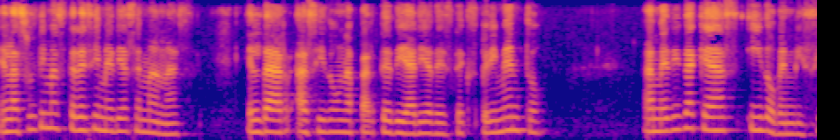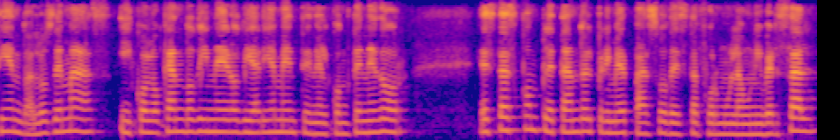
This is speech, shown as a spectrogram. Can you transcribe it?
En las últimas tres y media semanas, el dar ha sido una parte diaria de este experimento a medida que has ido bendiciendo a los demás y colocando dinero diariamente en el contenedor, estás completando el primer paso de esta fórmula universal.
